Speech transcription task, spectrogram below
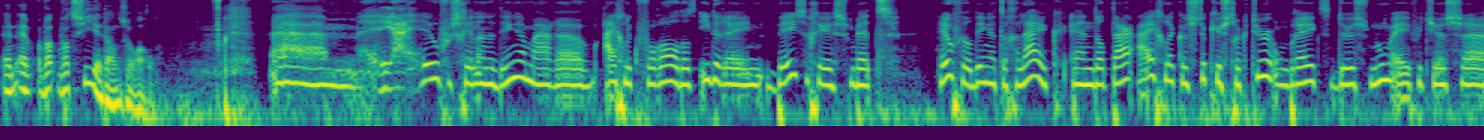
en, en wat, wat zie je dan zoal? Um, ja, heel verschillende dingen, maar eigenlijk vooral dat iedereen bezig is met heel veel dingen tegelijk. En dat daar eigenlijk een stukje structuur ontbreekt. Dus noem eventjes uh,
